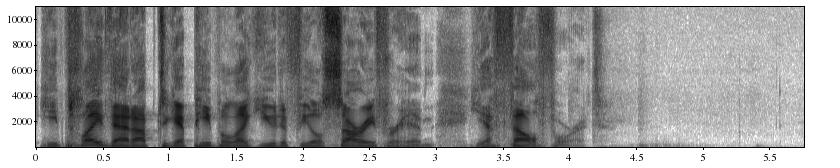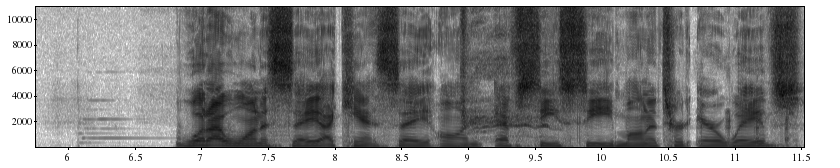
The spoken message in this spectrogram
He played that up to get people like you to feel sorry for him. You fell for it. What I want to say, I can't say on FCC monitored airwaves.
